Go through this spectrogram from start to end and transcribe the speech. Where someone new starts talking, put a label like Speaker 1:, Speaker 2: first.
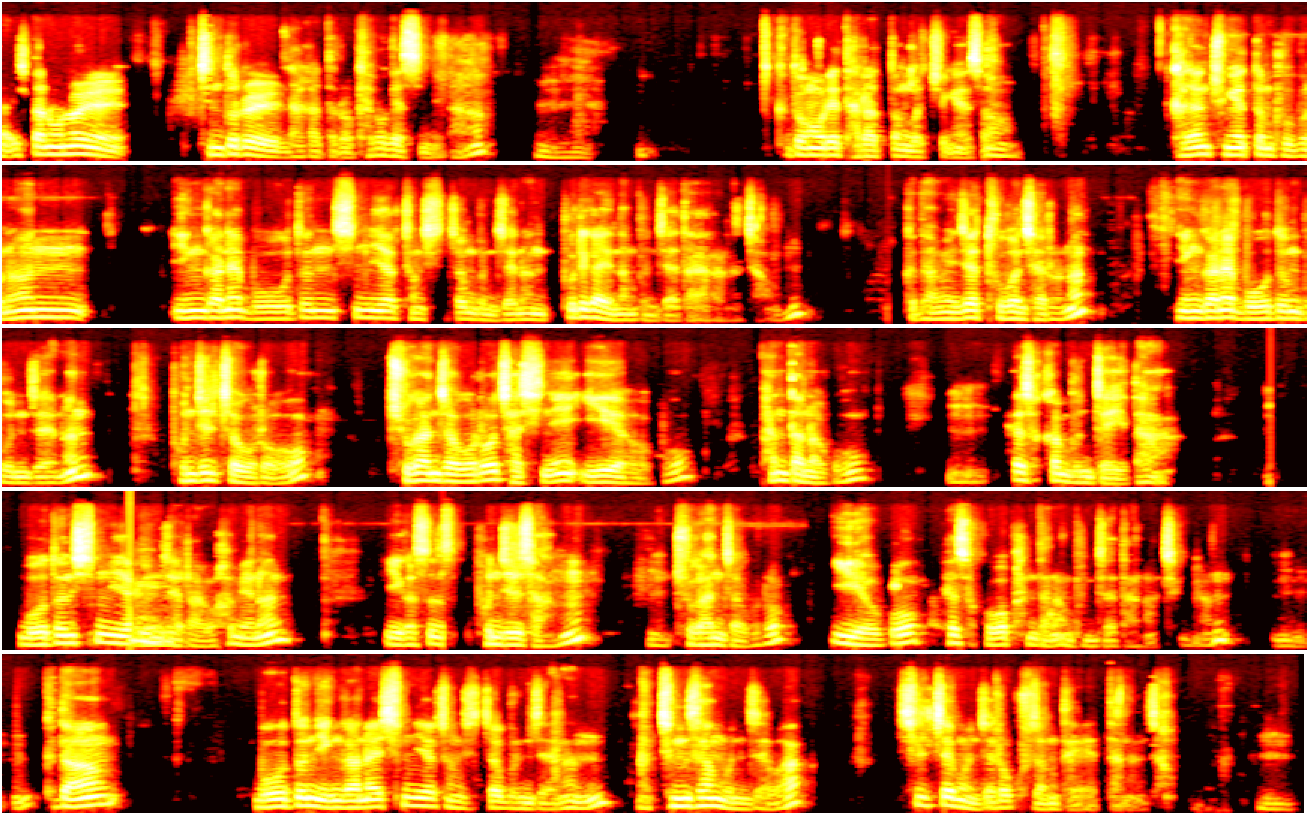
Speaker 1: 자, 일단 오늘 진도를 나가도록 해보겠습니다. 음, 그동안 우리 다뤘던 것 중에서 가장 중요했던 부분은 인간의 모든 심리학 정신적 문제는 뿌리가 있는 문제다라는 점. 그 다음에 이제 두 번째로는 인간의 모든 문제는 본질적으로 주관적으로 자신이 이해하고 판단하고 음, 해석한 문제이다. 모든 심리학 문제라고 하면은 이것은 본질상 음, 주관적으로 이해하고 해석하고 판단한 문제다라는 측면. 그 다음 모든 인간의 심리학 정신적 문제는 증상 문제와 실제 문제로 구성되어 있다는 점. 음.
